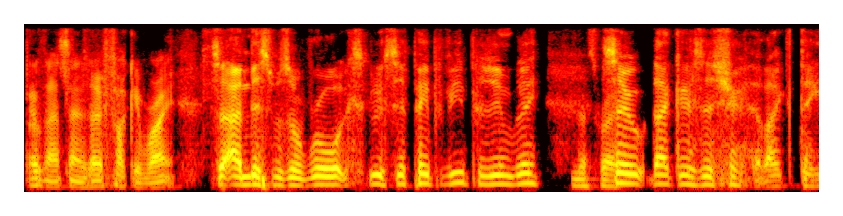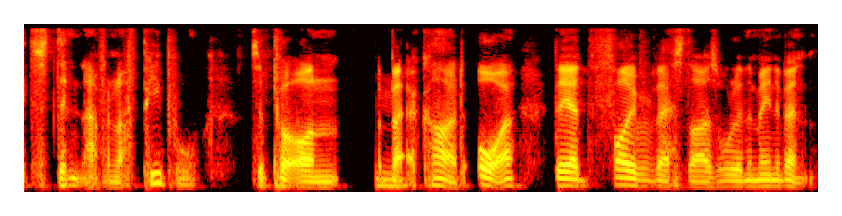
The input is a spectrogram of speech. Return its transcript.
that sounds so fucking right. So and this was a Raw exclusive pay per view, presumably. That's right. So that goes to show that like they just didn't have enough people to put on a Mm. better card, or they had five of their stars all in the main event.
